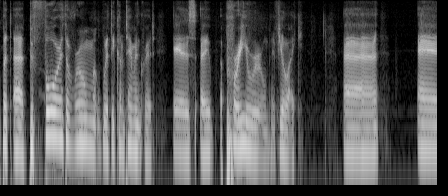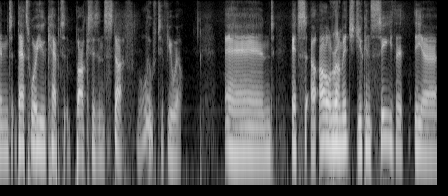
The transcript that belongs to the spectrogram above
but uh, before the room with the containment grid is a, a pre-room, if you like, uh, and that's where you kept boxes and stuff, loot, if you will, and it's uh, all rummaged. You can see that the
